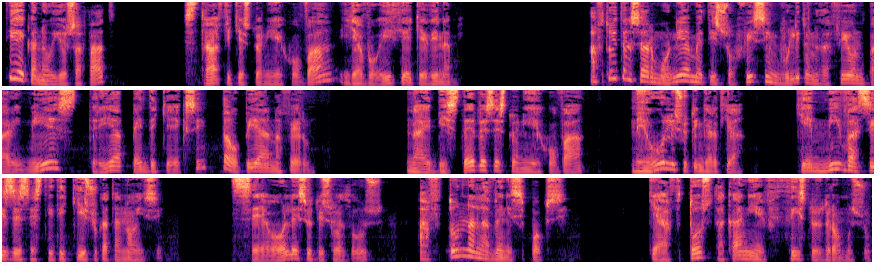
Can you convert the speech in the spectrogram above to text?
Τι έκανε ο Ιωσαφάτ; Στράφηκε στον Ιεχωβά για βοήθεια και δύναμη. Αυτό ήταν σε αρμονία με τη σοφή συμβουλή των εδαφείων παροιμίες 3, 5 και 6, τα οποία αναφέρουν. Να εμπιστεύεσαι στον Ιεχωβά με όλη σου την καρδιά και μη βασίζεσαι στη δική σου κατανόηση. Σε όλες σου τις οδούς, αυτόν να λαβαίνεις υπόψη και αυτός θα κάνει ευθύ στους δρόμους σου.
